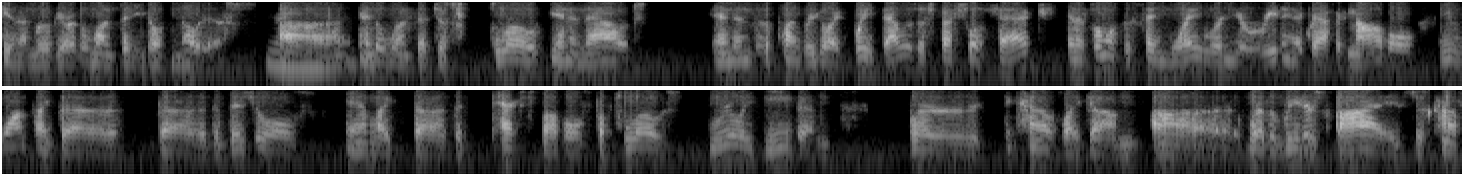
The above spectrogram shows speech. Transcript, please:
see in a movie are the ones that you don't notice, right. uh, and the ones that just flow in and out and then to the point where you're like, wait, that was a special effect, and it's almost the same way when you're reading a graphic novel. You want like the the, the visuals and like the the text bubbles, the flows really even, where it kind of like um, uh, where the reader's eyes just kind of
